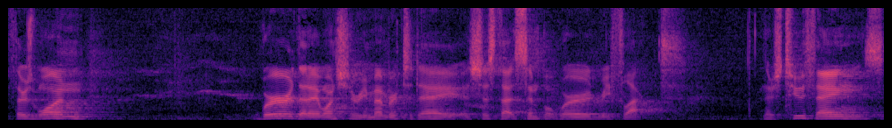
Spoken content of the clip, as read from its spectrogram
If there's one word that I want you to remember today, it's just that simple word, reflect. There's two things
